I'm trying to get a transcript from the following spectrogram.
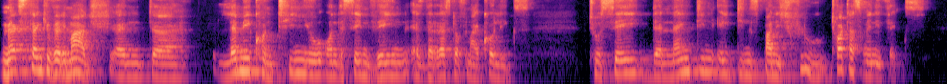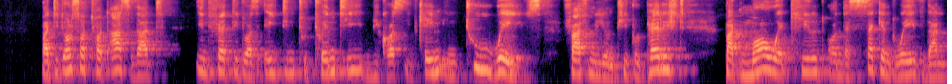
Max, thank you very much. And uh, let me continue on the same vein as the rest of my colleagues to say the 1918 Spanish flu taught us many things. But it also taught us that, in fact, it was 18 to 20 because it came in two waves. Five million people perished, but more were killed on the second wave than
